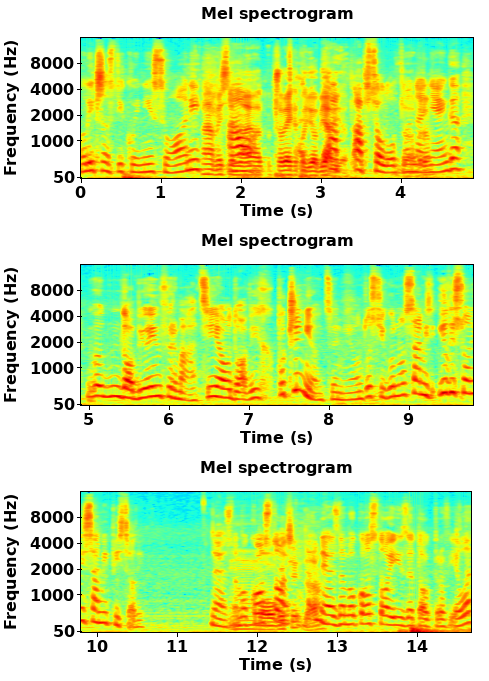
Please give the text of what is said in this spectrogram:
ličnosti koji nisu oni. A, mislim a, na čoveka koji je objavio. apsolutno na njega. Dobio informacije od ovih počinioca nije on to sigurno sami, ili su oni sami pisali. Ne znamo ko Moguće, stoji, da. ne znamo ko stoji iza tog profila.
